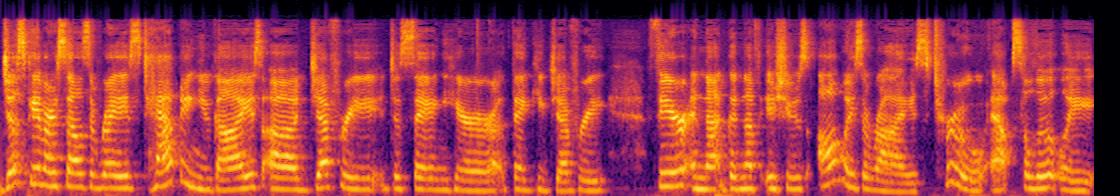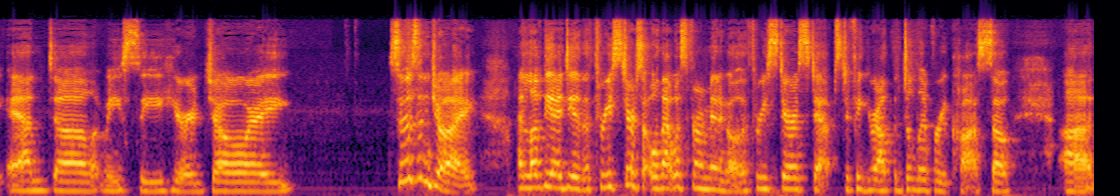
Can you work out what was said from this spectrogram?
just gave ourselves a raise tapping you guys uh, jeffrey just saying here thank you jeffrey fear and not good enough issues always arise. True absolutely. And uh, let me see here joy. Susan joy i love the idea the three stairs oh that was from a minute ago the three stair steps to figure out the delivery cost. So uh,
